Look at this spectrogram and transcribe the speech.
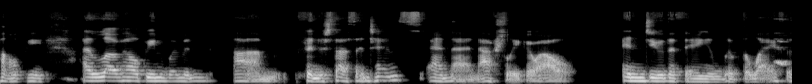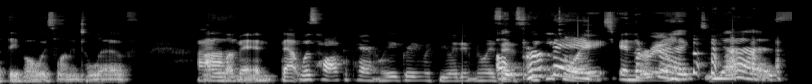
helping. I love helping women um, finish that sentence and then actually go out and do the thing and live the life that they've always wanted to live. I um, love it. And um, that was Hawk apparently agreeing with you. I didn't realize oh, that was perfect. in the perfect. room. yes.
